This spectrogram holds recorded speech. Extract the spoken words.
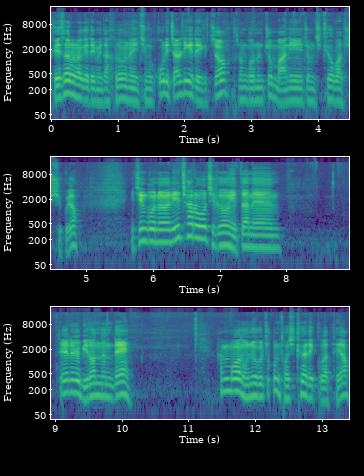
괴사를 하게 됩니다. 그러면 이 친구 꼬리 잘리게 되겠죠? 그런 거는 좀 많이 좀 지켜봐 주시고요. 이 친구는 1차로 지금 일단은 때를 밀었는데 한 번 온육을 조금 더 시켜야 될 것 같아요.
